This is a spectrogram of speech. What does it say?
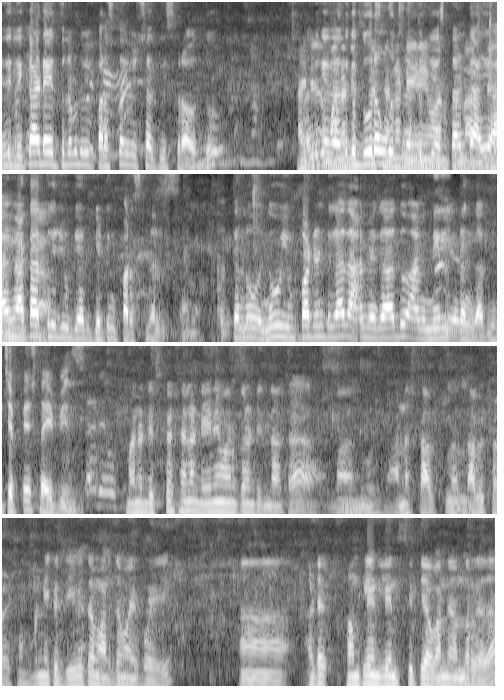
ఇది రికార్డ్ అవుతున్నప్పుడు మీ పర్సనల్ విషయాలు తీసుకురావద్దు. అందుకే అందుకే దూరం కూర్చొని ఎందుకు చేస్తా అంటే I- I హఠాత్తుగా యూ గెట్ గెటింగ్ పర్సనల్ అంటే నువ్వు నువ్వు ఇంపార్టెంట్ కాదు ఆమె కాదు ఆమె నీళ్ళు వేయడం కాదు. నేను చెప్పేసిన అయిపోయింది. మన డిస్కషన్లో నేనేమనుకున్నట్టు ఇందాక అన్న స్టాప్ టాపిక్ స్టార్ట్ చేసినప్పుడు నీకు జీవితం అర్థమైపోయి అంటే కంప్లైంట్ లేని స్థితి అవన్నీ అందరు కదా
